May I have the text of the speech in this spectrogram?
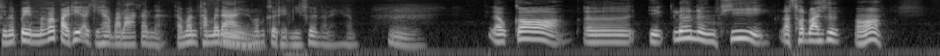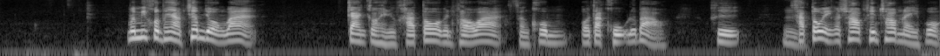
ศิลปินมันก็ไปที่อากิฮาบาระกันน่ะแต่มันทำไม่ได้อืมเพราะมันเกิดเหตุนี้ขึ้นอะไรครับอืมแล้วก็เอออีกเรื่องหนึ่งที่เราทดไว้คืออ๋อมันมีคนพยายามเชื่อมโยงว่า การก่อเหตุของคาโต้เป็นเพราะว่าสังคมโอตาคุหรือเปล่า คืออม คาโต้เองก็ชอบชื่นชอบในพวก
